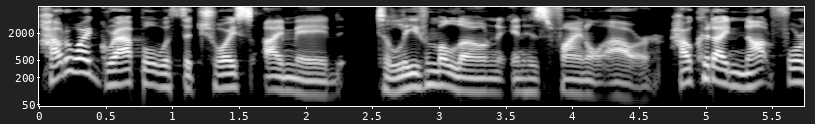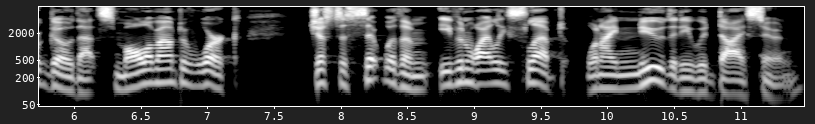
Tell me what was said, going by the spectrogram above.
How do I grapple with the choice I made to leave him alone in his final hour? How could I not forego that small amount of work just to sit with him even while he slept when I knew that he would die soon?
